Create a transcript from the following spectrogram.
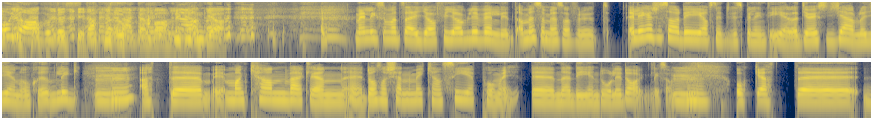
och jag och Gustav är samma. Uppenbarligen. Ja. Men liksom att säga ja, för jag blir väldigt, ja, men som jag sa förut, eller jag kanske sa det i avsnittet vi spelade in till er, att jag är så jävla genomskinlig. Mm. Att eh, man kan verkligen, eh, de som känner mig kan se på mig eh, när det är en dålig dag. Liksom. Mm. Och att eh,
